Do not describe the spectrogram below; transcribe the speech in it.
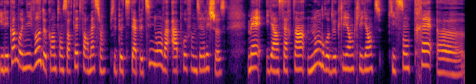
il est comme au niveau de quand on sortait de formation. Puis petit à petit, nous, on va approfondir les choses. Mais il y a un certain nombre de clients, clientes qui sont très euh,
